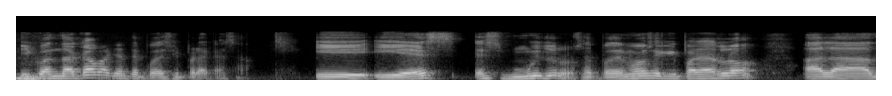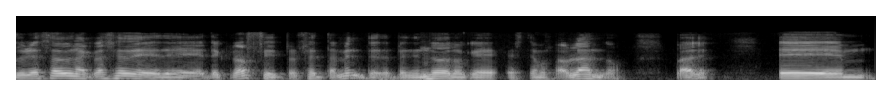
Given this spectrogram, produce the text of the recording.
y mm. cuando acaba ya te puedes ir para casa. Y, es, es muy duro, o sea, podemos equipararlo a la dureza de una clase de, de, CrossFit perfectamente, dependiendo de lo que estemos hablando, ¿vale? Eh,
